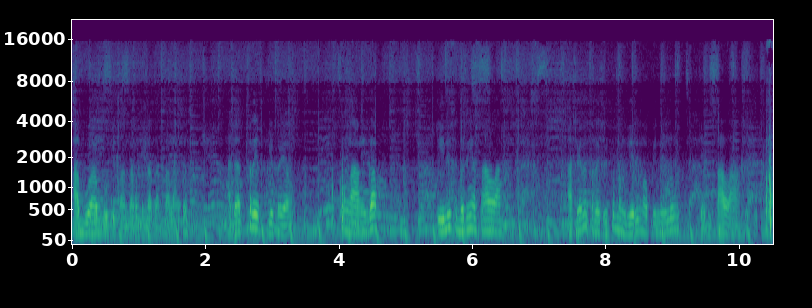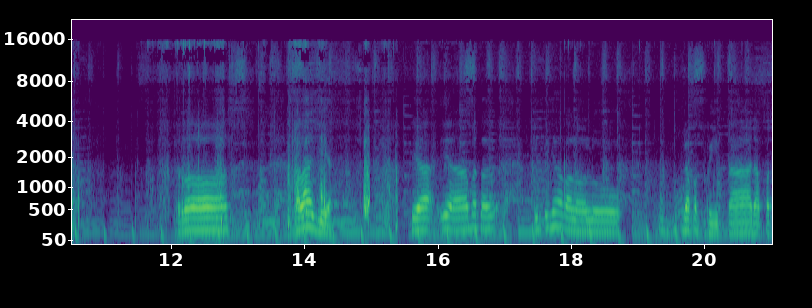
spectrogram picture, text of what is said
abu-abu gitu antara benar dan salah. Terus ada tweet gitu yang menganggap ini sebenarnya salah. Akhirnya tweet itu menggiring opini lu jadi salah gitu. Terus apa lagi ya? Ya ya betul. Intinya kalau lu dapat berita dapat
